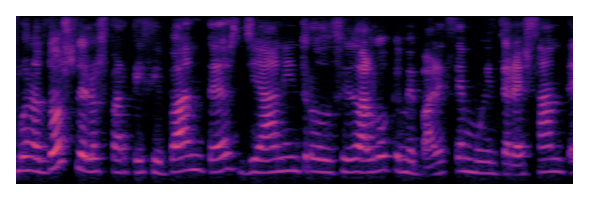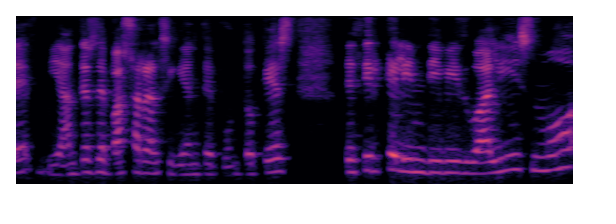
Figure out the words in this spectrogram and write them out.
bueno, dos de los participantes ya han introducido algo que me parece muy interesante, y antes de pasar al siguiente punto, que es decir que el individualismo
